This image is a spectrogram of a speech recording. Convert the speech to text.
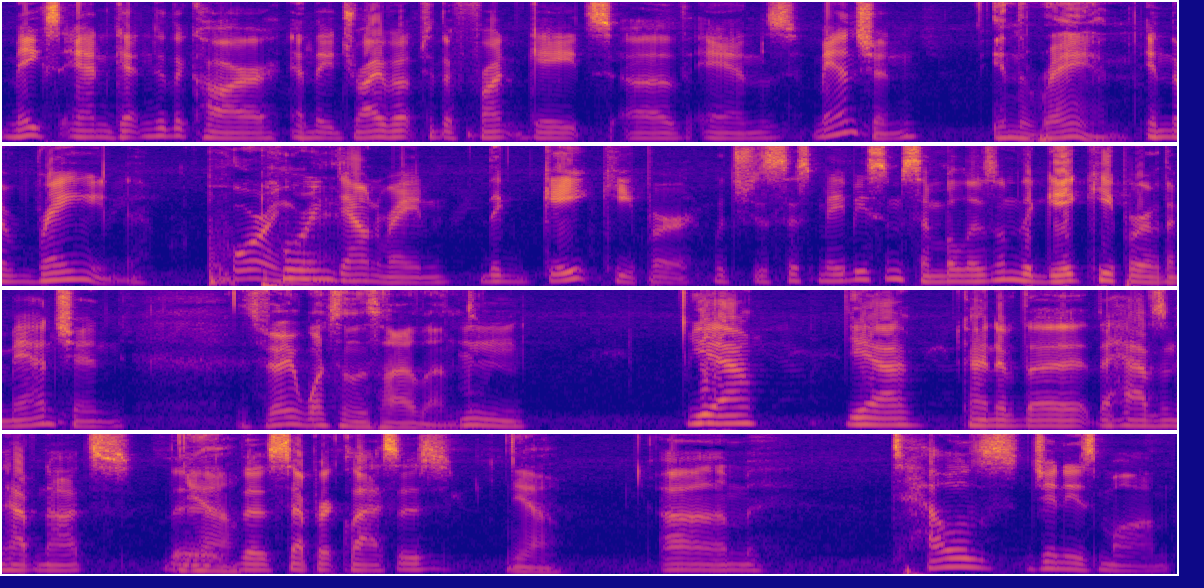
makes Anne get into the car and they drive up to the front gates of Anne's mansion In the rain. in the rain, Pouring, pouring rain. down rain. The gatekeeper, which is this maybe some symbolism, the gatekeeper of the mansion. It's very once in this island. Mm. Yeah, yeah, kind of the the haves and have-nots, the Yeah. the separate classes. Yeah. um, tells Ginny's mom,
